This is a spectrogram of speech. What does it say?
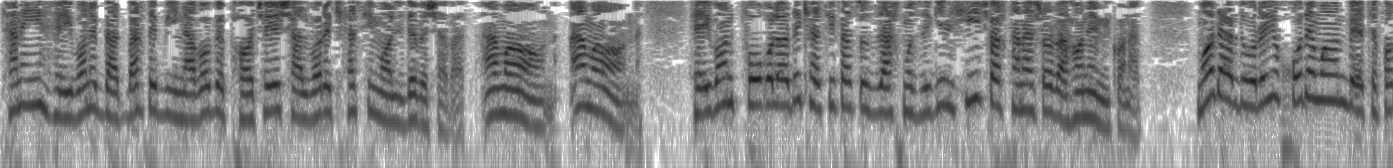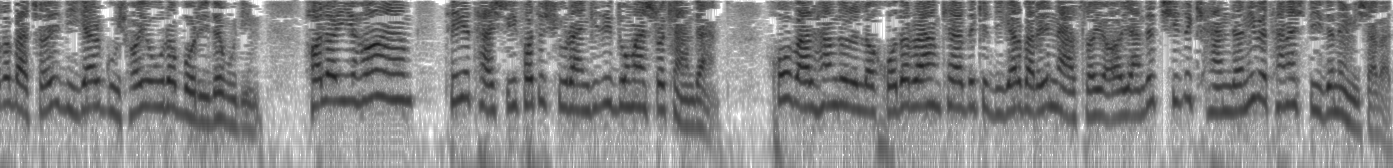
تن این حیوان بدبخت بینوا به پاچه شلوار کسی مالیده بشود امان امان حیوان فوقالعاده کثیف است و زخم و زگیل هیچ وقت تنش را رها نمی کند ما در دوره خودمان به اتفاق بچه های دیگر گوشهای او را بریده بودیم حالایی ها هم طی تشریفات شورانگیزی دومش را کندند خب الحمدلله خدا رحم کرده که دیگر برای نسلهای آینده چیز کندنی به تنش دیده نمی شود.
